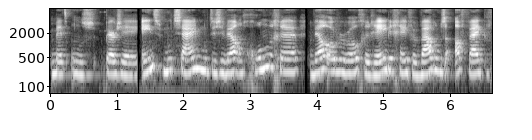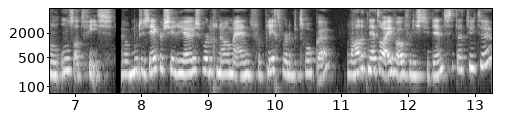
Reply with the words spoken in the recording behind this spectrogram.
met ons per se eens moet zijn, moeten ze wel een grondige, weloverwogen reden geven waarom ze afwijken van ons advies. We moeten zeker serieus worden genomen en verplicht worden betrokken. We hadden het net al even over die studentenstatuten.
